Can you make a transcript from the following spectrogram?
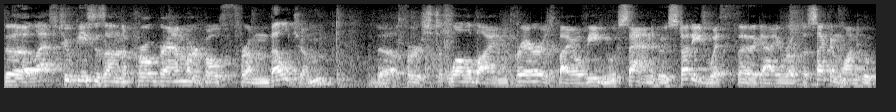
The last two pieces on the program are both from Belgium. The first Lullaby and Prayer is by Ovide Musin, who studied with the guy who wrote the second one,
